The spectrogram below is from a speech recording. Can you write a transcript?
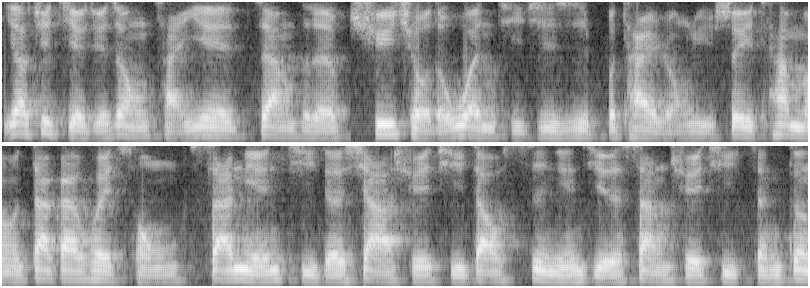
要去解决这种产业这样子的需求的问题，其实是不太容易。所以他们大概会从三年级的下学期到四年级的上学期，整个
